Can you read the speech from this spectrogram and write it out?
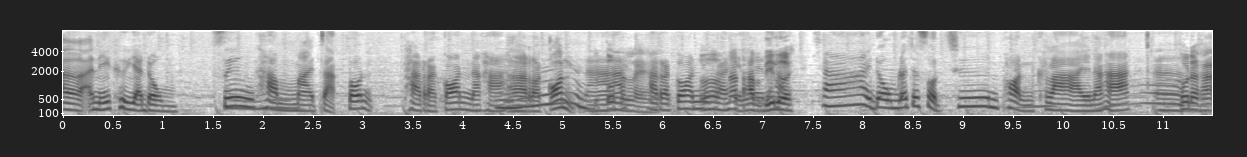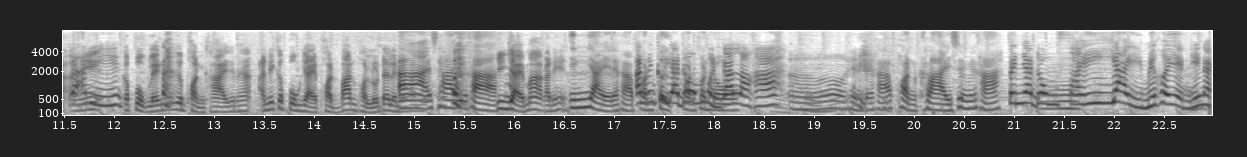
เอ่ออันนี้คือยาดมซึ่งทำมาจากต้น ทารากอนนะคะพารากอนนะต้นอะไรทารากอนนี่เออค่ะหน้าเห็ตาแบบนี้เลยใช่ดมแล้วจะสดชื่นผ่อนคลายนะคะอ่าโทษนะคะอันและอันนี้นี้ กระปุกเล็กนี่คือผ่อนคลายใช่ไหมฮะ อันนี้กระปุกใหญ่ผ่อนบ้านผ่อนรถได้เลยไหมอ่าครับใช่ค่ะ ยิ่งใหญ่มากอันนี้ ยิ่งใหญ่เลยค่ะอันนั้นคือยาดมผ่เหมือนกันเหรอคะ เออเห็นไหมคะผ่อนคลายใช่ไหมคะ เป็นยาดมไซส์ใหญ่ไม่เคยเห็นที่ไหน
